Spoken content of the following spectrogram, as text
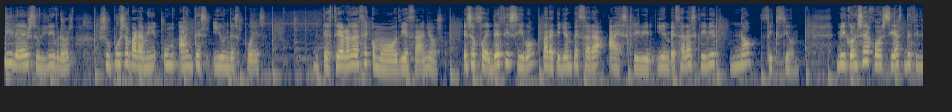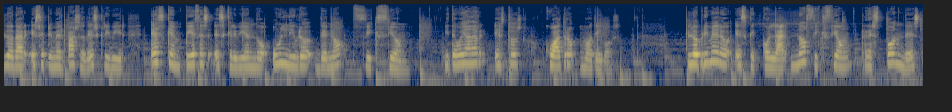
y leer sus libros supuso para mí un antes y un después. Te estoy hablando de hace como 10 años. Eso fue decisivo para que yo empezara a escribir y empezara a escribir no ficción. Mi consejo, si has decidido dar ese primer paso de escribir, es que empieces escribiendo un libro de no ficción y te voy a dar estos cuatro motivos. Lo primero es que con la no ficción respondes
